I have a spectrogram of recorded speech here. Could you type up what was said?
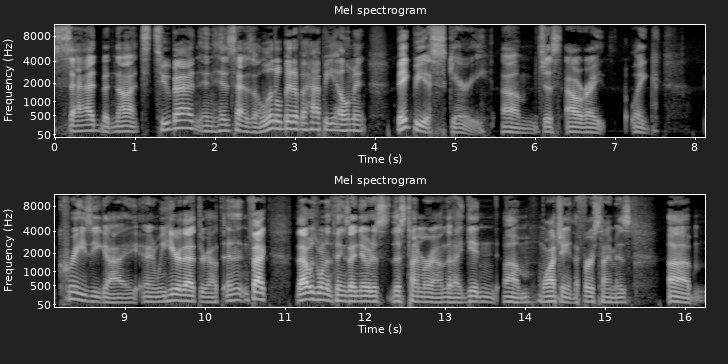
sad but not too bad, and his has a little bit of a happy element. Begbie is scary, um, just outright like crazy guy, and we hear that throughout. And in fact, that was one of the things I noticed this time around that I didn't um, watching it the first time is um,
